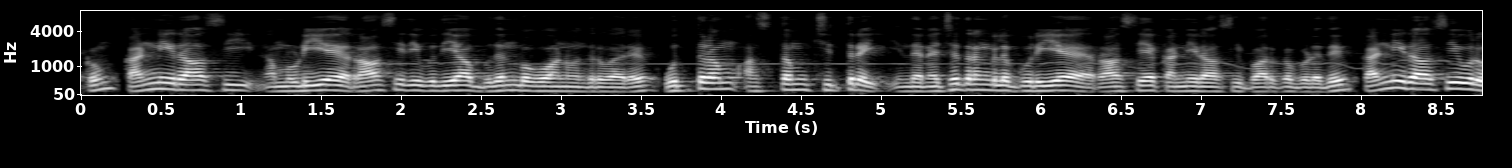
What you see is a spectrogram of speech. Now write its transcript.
இருக்கும். கன்னி ராசி நம்முடைய ராசிதிபதியா புதன் பகவான் வந்துருவாரு. உத்திரம் அஸ்தம் சித்திரை இந்த நட்சத்திரங்களுக்குரிய ராசியா கன்னி ராசி பார்க்கப்படுது. கன்னி ராசி ஒரு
